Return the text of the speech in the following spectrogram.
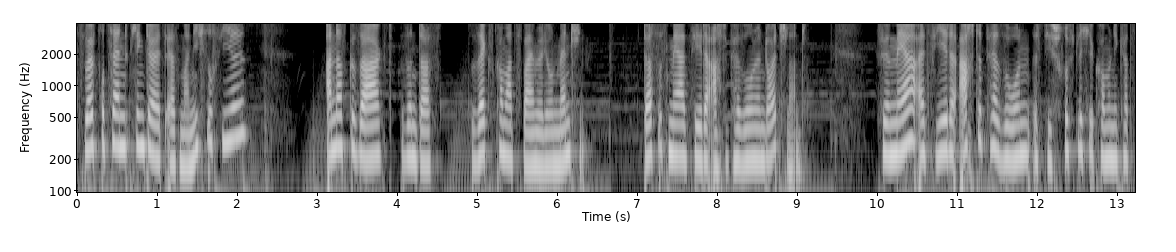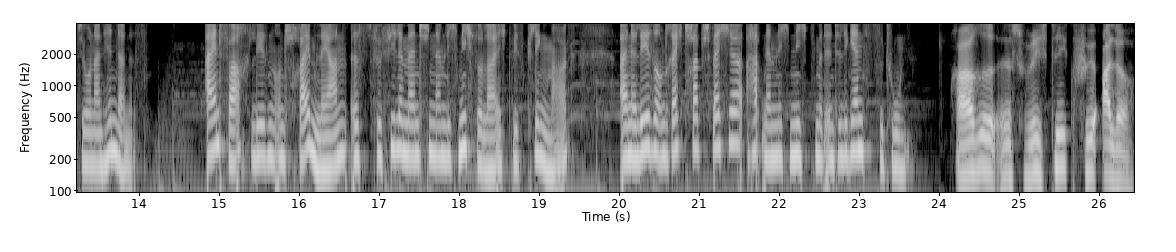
12% klingt ja jetzt erstmal nicht so viel. Anders gesagt sind das 6,2 Millionen Menschen. Das ist mehr als jede achte Person in Deutschland. Für mehr als jede achte Person ist die schriftliche Kommunikation ein Hindernis. Einfach lesen und schreiben lernen ist für viele Menschen nämlich nicht so leicht, wie es klingen mag. Eine Lese- und Rechtschreibschwäche hat nämlich nichts mit Intelligenz zu tun. Sprache ist wichtig für alle.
